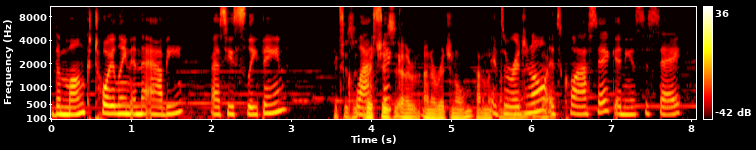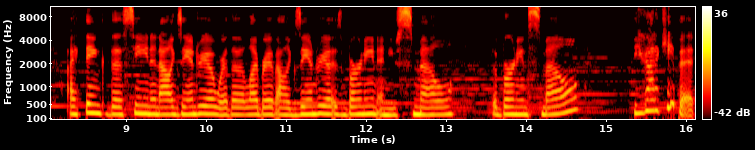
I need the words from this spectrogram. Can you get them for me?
the monk toiling in the abbey as he's sleeping. Which It's is which is a, an original. It's original. yeah. It's classic. It needs to stay. I think the scene in Alexandria where the Library of Alexandria is burning and you smell the burning smell, you got to keep it.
